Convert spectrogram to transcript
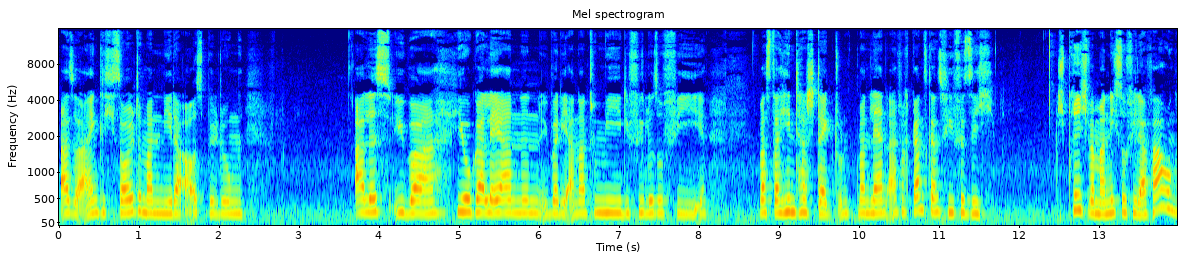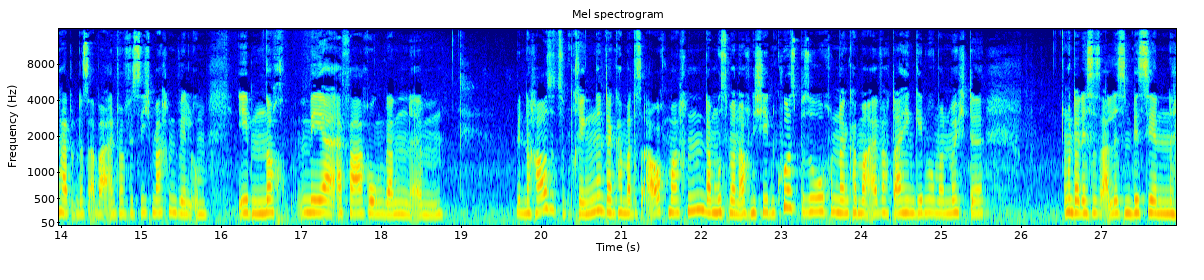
also eigentlich sollte man in jeder Ausbildung alles über Yoga lernen, über die Anatomie, die Philosophie, was dahinter steckt und man lernt einfach ganz, ganz viel für sich. Sprich, wenn man nicht so viel Erfahrung hat und das aber einfach für sich machen will, um eben noch mehr Erfahrung dann ähm, mit nach Hause zu bringen, dann kann man das auch machen. Da muss man auch nicht jeden Kurs besuchen, dann kann man einfach dahin gehen, wo man möchte. Und dann ist das alles ein bisschen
